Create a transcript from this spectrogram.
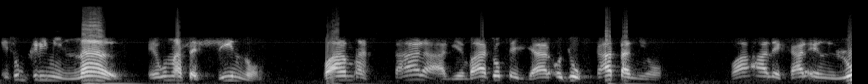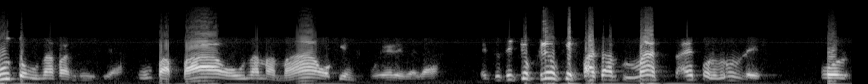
es un criminal es un asesino, va a matar a alguien, va a atropellar, o Yucataño, va a dejar en luto una familia, un papá o una mamá o quien fuere, ¿verdad? Entonces yo creo que pasa más, ¿sabes por dónde? Por,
